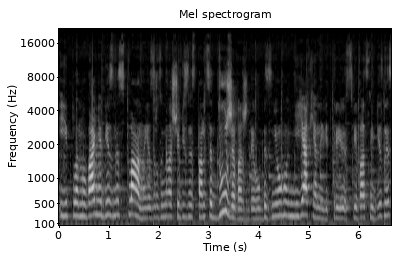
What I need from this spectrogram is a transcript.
і планування бізнес-плану. Я зрозуміла, що бізнес-план це дуже важливо. Без нього ніяк я не відкрию свій власний бізнес.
